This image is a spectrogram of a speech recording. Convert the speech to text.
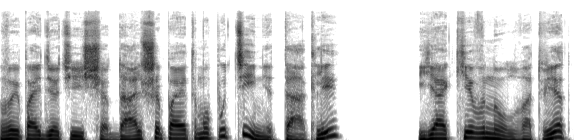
вы пойдете еще дальше по этому пути, не так ли?» Я кивнул в ответ,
